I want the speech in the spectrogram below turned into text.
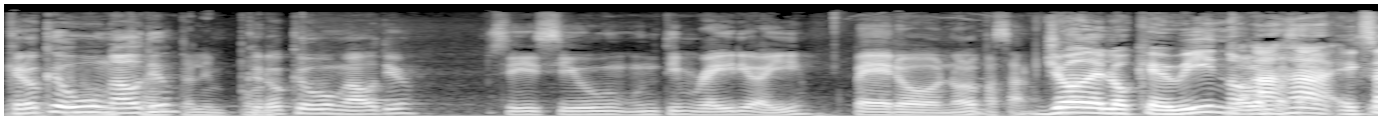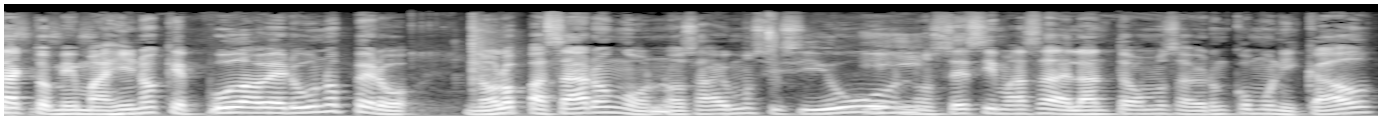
Creo que hubo un audio. Creo que hubo un audio sí, sí, un, team radio ahí, pero no lo pasaron. Yo de lo que vi, no, ajá, exacto, me imagino que pudo haber uno, pero no lo pasaron o no sabemos si sí hubo, no sé si más adelante vamos a ver un comunicado,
